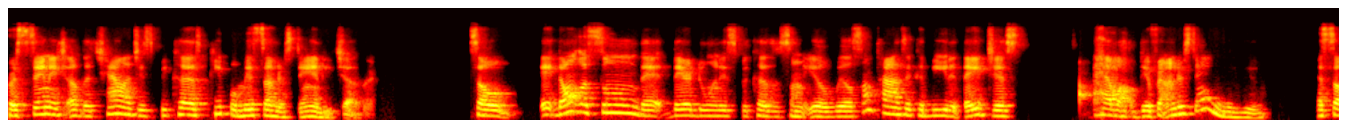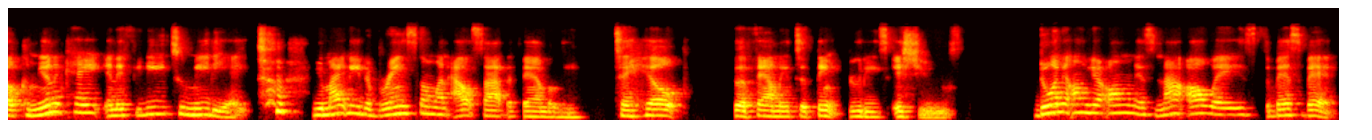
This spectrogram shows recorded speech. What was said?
percentage of the challenges because people misunderstand each other. So it don't assume that they're doing this because of some ill will. Sometimes it could be that they just have a different understanding of you. And so communicate. And if you need to mediate, you might need to bring someone outside the family to help the family to think through these issues. Doing it on your own is not always the best bet.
